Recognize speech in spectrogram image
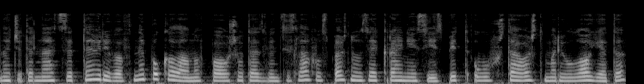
На 14 септември в Непокалано в Польша отец Венцислав успешно взе крайния си изпит, обобщаващ мариологията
